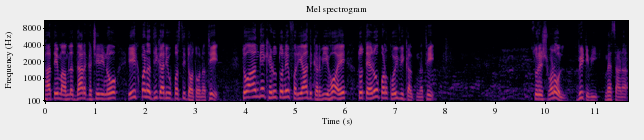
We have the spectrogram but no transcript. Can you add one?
ખાતે મામલતદાર કચેરીનો એક પણ અધિકારી ઉપસ્થિત હોતો નથી. તો આ અંગે ખેડૂતોને ફરિયાદ કરવી હોય તો તેનો પણ કોઈ વિકલ્પ નથી. સુરેશ વણોલ વીટીવી મહેસાણા.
